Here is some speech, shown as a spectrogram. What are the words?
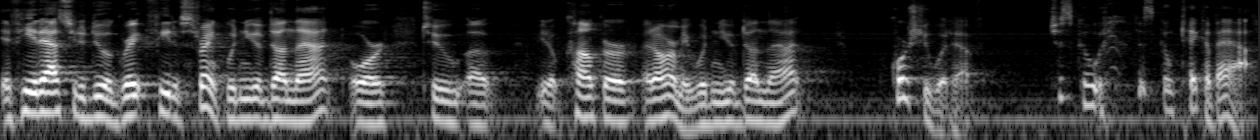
If he had asked you to do a great feat of strength, wouldn't you have done that? Or to uh, you know, conquer an army, wouldn't you have done that? Of course you would have. Just go, just go take a bath.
